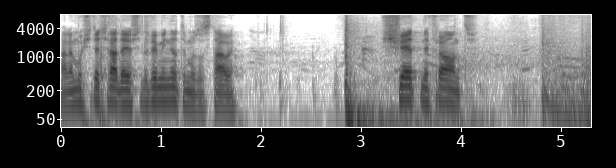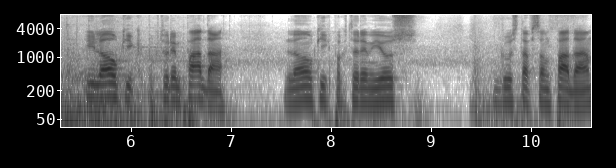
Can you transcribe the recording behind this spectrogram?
No ale musi dać radę, jeszcze dwie minuty mu zostały. Świetny front. I low kick, po którym pada. Low kick, po którym już Gustafsson pada.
